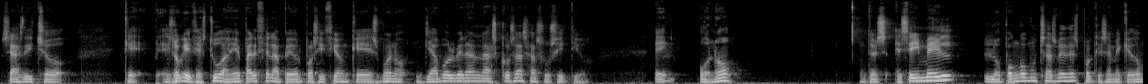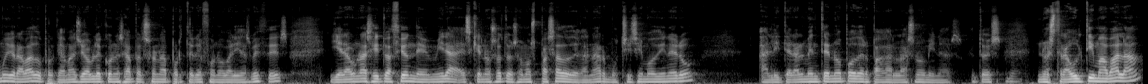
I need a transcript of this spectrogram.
O sea, has dicho que es lo que dices tú, a mí me parece la peor posición, que es, bueno, ya volverán las cosas a su sitio. Eh, mm. O no. Entonces, ese email lo pongo muchas veces porque se me quedó muy grabado, porque además yo hablé con esa persona por teléfono varias veces y era una situación de, mira, es que nosotros hemos pasado de ganar muchísimo dinero a literalmente no poder pagar las nóminas. Entonces, nuestra última bala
